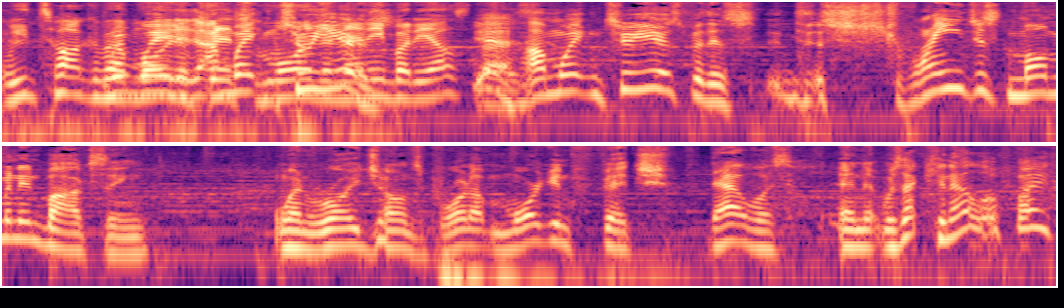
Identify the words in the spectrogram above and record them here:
We talk about We more, waited- than I'm waiting more two than years. anybody else Yeah. I'm waiting two years for this the strangest moment in boxing when Roy Jones brought up Morgan Fitch, that was, and it was that Canelo fight.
